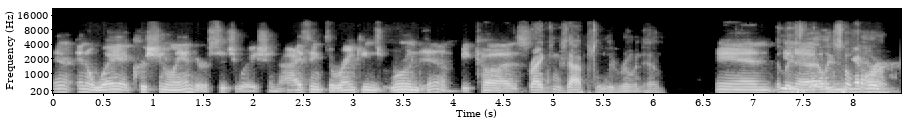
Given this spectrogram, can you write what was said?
in, a way at Christian Lander's situation, I think the rankings ruined him because rankings absolutely ruined him. And at least know, at least so never, far.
